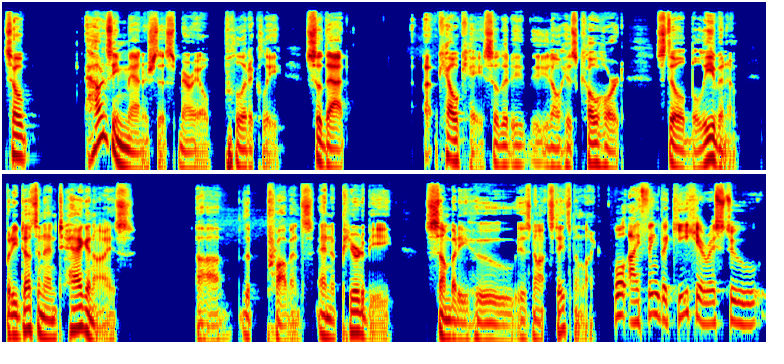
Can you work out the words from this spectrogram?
So, how does he manage this, Mario, politically, so that okay, so that you know his cohort still believe in him, but he doesn't antagonize uh, the province and appear to be somebody who is not statesmanlike? Well, I think the key here is to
